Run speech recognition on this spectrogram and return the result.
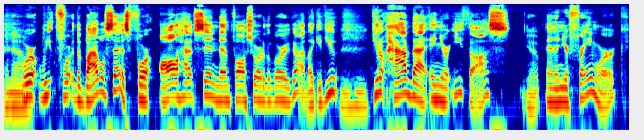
I know. We're, we for the Bible says, "For all have sinned and fall short of the glory of God." Like if you Mm-hmm. if you don't have that in your ethos Yep. and in your framework,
